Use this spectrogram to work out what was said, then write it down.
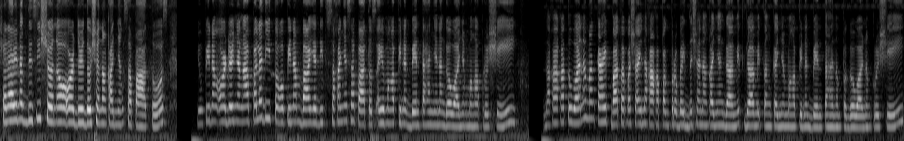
Siya na rin nagdesisyon o order daw siya ng kanyang sapatos. Yung pinang-order niya nga pala dito o pinambayad dito sa kanyang sapatos ay yung mga pinagbentahan niya ng gawa niyang mga crochet. Nakakatuwa naman kahit bata pa siya ay nakakapag-provide na siya ng kanyang gamit gamit ang kanyang mga pinagbentahan ng paggawa ng crochet.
